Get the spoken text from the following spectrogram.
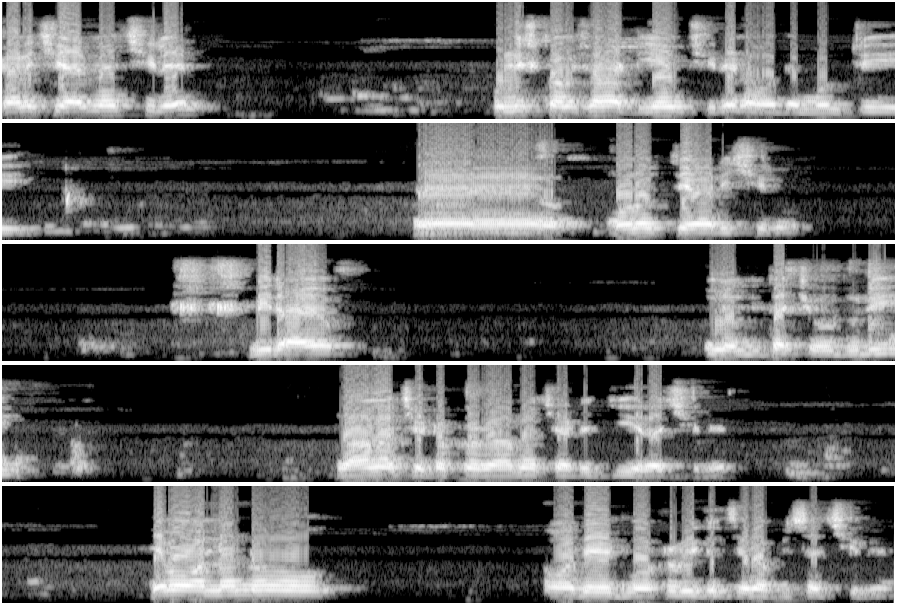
এখানে চেয়ারম্যান ছিলেন পুলিশ কমিশনার ডিএম ছিলেন, আমাদের মন্ত্রী মনোজ তেওয়ারি ছিল, বিধায়ক নন্দিতা চৌধুরী, রানা ডক্টর রানা চ্যাটার্জি এরা ছিলেন, এবং অন্যান্য আমাদের মোটর ভেহিকলসের অফিসার ছিলেন,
